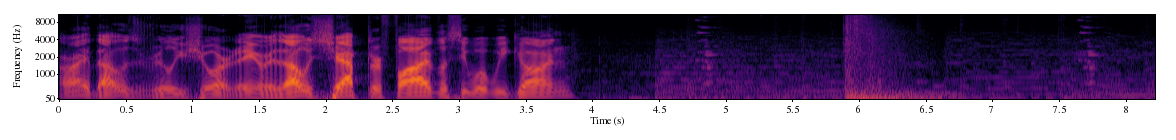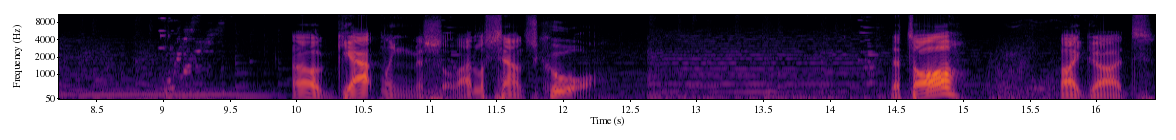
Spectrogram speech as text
Alright, that was really short. Anyway, that was chapter 5. Let's see what we got. Oh, Gatling missile. That sounds cool. That's all? By gods.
